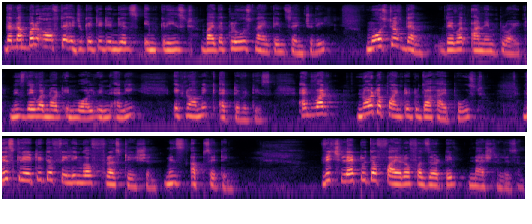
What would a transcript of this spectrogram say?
the number of the educated Indians increased by the close 19th century. Most of them, they were unemployed, means they were not involved in any economic activities and were not appointed to the high post. This created the feeling of frustration, means upsetting, which led to the fire of assertive nationalism.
